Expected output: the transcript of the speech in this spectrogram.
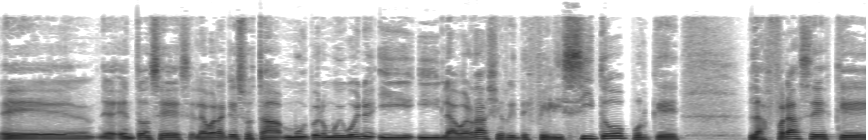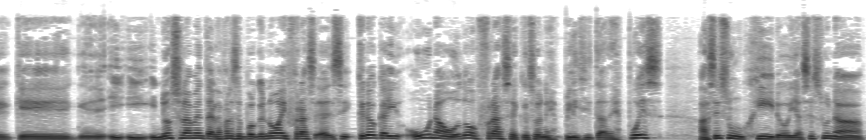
Eh, entonces, la verdad que eso está muy, pero muy bueno y, y la verdad, Jerry, te felicito porque las frases que, que, y, no solamente las frases, porque no hay frases, eh, creo que hay una o dos frases que son explícitas. Después haces un giro y haces una,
